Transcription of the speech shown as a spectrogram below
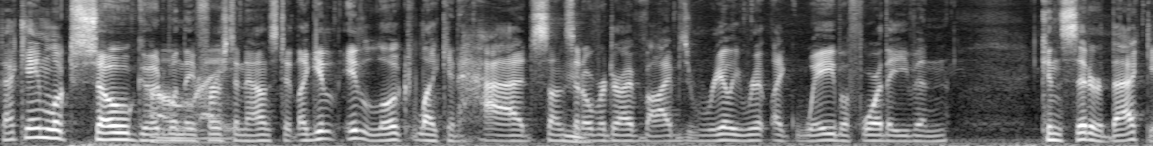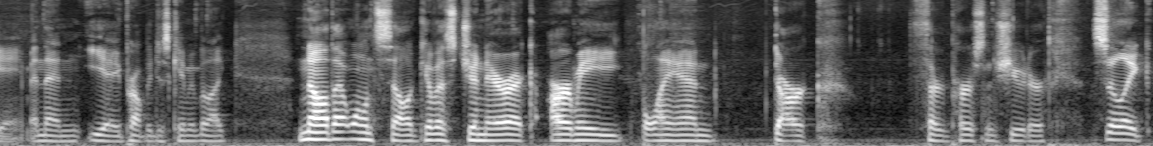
that game looked so good Oh, when they first announced it. Like it, it looked like it had Sunset Overdrive vibes really, re- like way before they even considered that game. And then EA probably just came and be like, "No, that won't sell. Give us generic army bland dark third person shooter." So like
